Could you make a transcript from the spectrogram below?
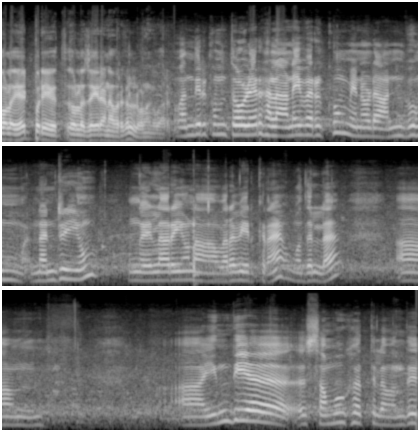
தோழர் ஏற்புரிய தோழர் ஜெயராணி அவர்கள் வழங்குவார். வந்திருக்கும் தோழர்கள் அனைவருக்கும் என்னோட அன்பும் நன்றியும் உங்கள் எல்லாரையும் நான் வரவேற்கிறேன் முதல்ல. இந்திய சமூகத்தில் வந்து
